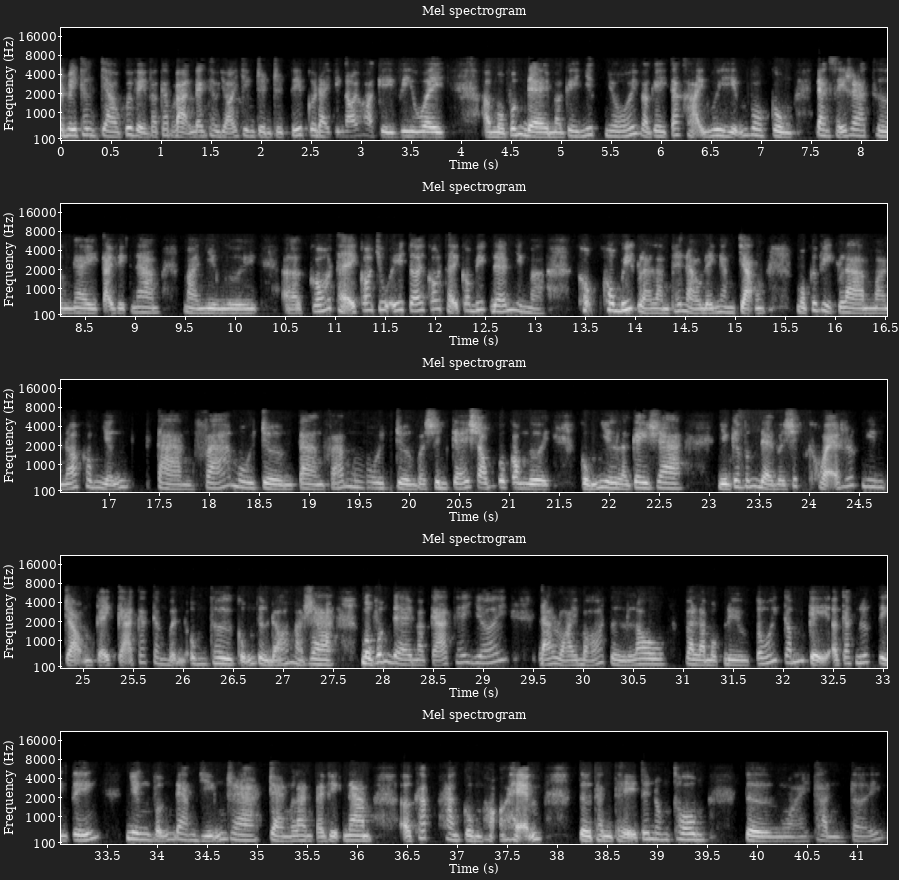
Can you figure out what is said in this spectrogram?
Trà My thân chào quý vị và các bạn đang theo dõi chương trình trực tiếp của Đài Tiếng Nói Hoa Kỳ VOA. À, một vấn đề mà gây nhức nhối và gây tác hại nguy hiểm vô cùng đang xảy ra thường ngày tại Việt Nam mà nhiều người uh, có thể có chú ý tới, có thể có biết đến nhưng mà không, không biết là làm thế nào để ngăn chặn. Một cái việc làm mà nó không những tàn phá môi trường, tàn phá môi trường và sinh kế sống của con người cũng như là gây ra những cái vấn đề về sức khỏe rất nghiêm trọng, kể cả các căn bệnh ung thư cũng từ đó mà ra. Một vấn đề mà cả thế giới đã loại bỏ từ lâu và là một điều tối cấm kỵ ở các nước tiên tiến, nhưng vẫn đang diễn ra, tràn lan tại Việt Nam, ở khắp hang cùng họ hẻm, từ thành thị tới nông thôn, từ ngoại thành tới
